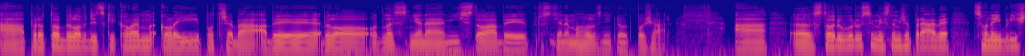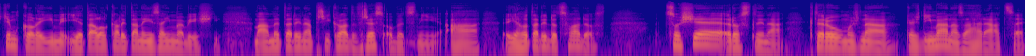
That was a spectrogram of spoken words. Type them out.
a proto bylo vždycky kolem kolejí potřeba, aby bylo odlesněné místo, aby prostě nemohl vzniknout požár. A e, z toho důvodu si myslím, že právě co nejblíž těm kolejím je ta lokalita nejzajímavější. Máme tady například vřes obecný a jeho tady docela dost což je rostlina, kterou možná každý má na zahrádce,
